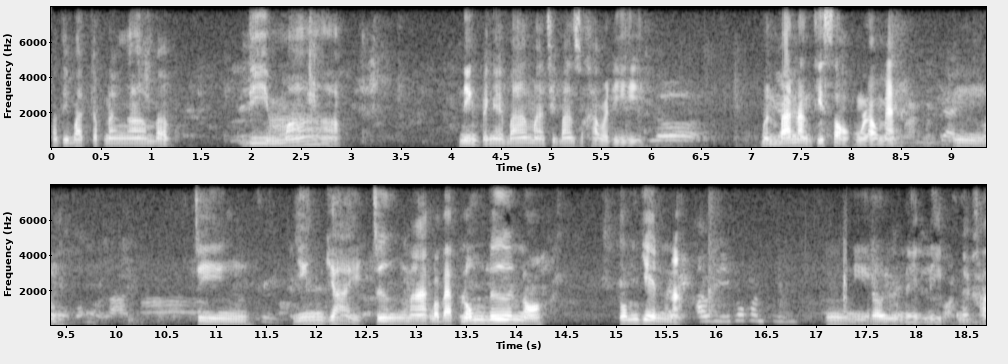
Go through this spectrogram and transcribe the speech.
ปฏิบัติกับนางงามแบบดีมาก หนิงเป็นไงบ้างมาที่บ้านสุขาวดี เลิศเหมือนบ้านหลังที่สองของเราไหม ใหญ่อืม โตมโหฬารมากจริงยิ่งใหญ่จึงมากแล้วแบบร่มรื่นเนาะร่มเย็นอะเอาดีพวกคนจริงอืมนี้เราอยู่ในลิฟต์นะคะ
